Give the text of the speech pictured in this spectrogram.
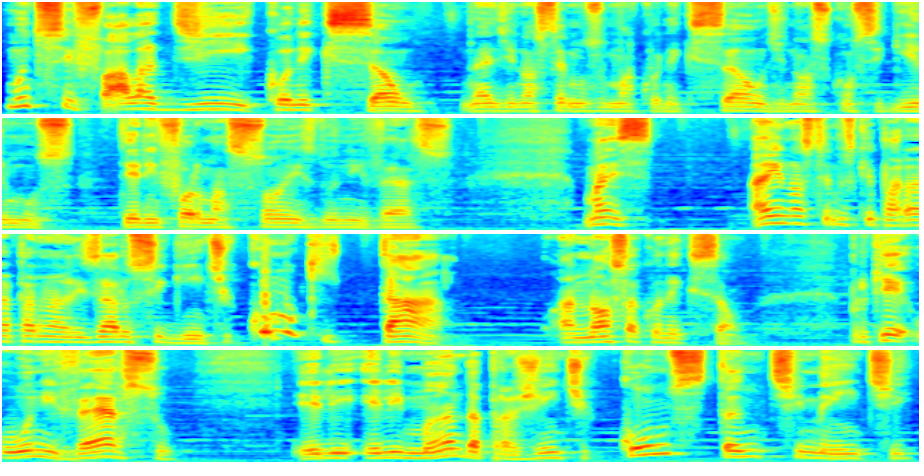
Muito se fala de conexão, né, de nós termos uma conexão, de nós conseguirmos ter informações do universo. Mas aí nós temos que parar para analisar o seguinte: como que está a nossa conexão? Porque o universo ele, ele manda para a gente constantemente,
